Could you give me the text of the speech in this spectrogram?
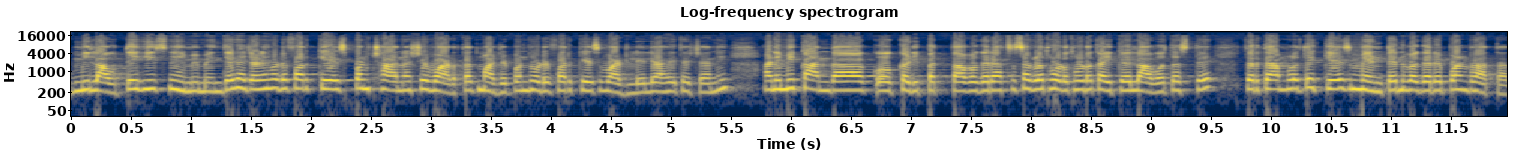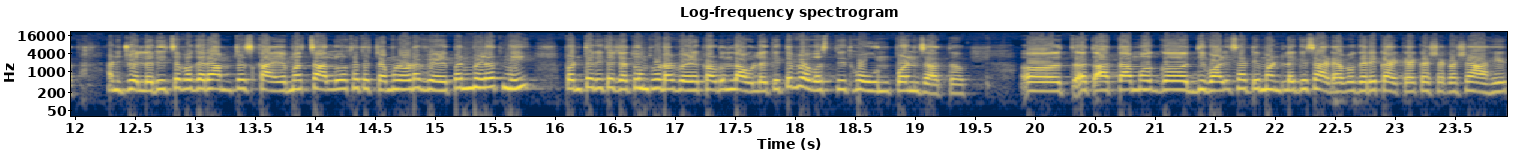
मी लावते हीच नेहमी मेहंदी. आणि ह्याच्याने थोडेफार केस पण छान असे वाढतात. माझे पण थोडेफार केस वाढलेले आहेत ह्याच्याने. आणि मी कांदा कडीपत्ता कढीपत्ता वगैरे असं सगळं थोडं थोडं काही काही लावत असते. तर त्यामुळे ते केस मेंटेन वगैरे पण राहतात. आणि ज्वेलरीचं वगैरे आमचं कायमच चालू होतं त्याच्यामुळे एवढा वेळ पण मिळत नाही. पण तरी त्याच्यातून थोडा वेळ काढून लावलं की ते व्यवस्थित होऊन पण जातं. आता मग दिवाळीसाठी म्हटलं की साड्या वगैरे काय काय कशा कशा आहेत?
